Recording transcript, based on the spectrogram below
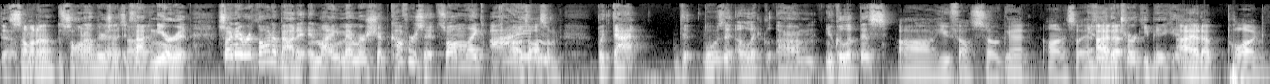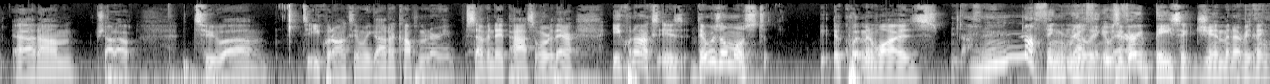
the, Sauna? The sauna. There's Yeah, it's sauna, not yeah. near it. So I never thought about it, and my membership covers it. So I'm like, I. Oh, it's awesome. But that. The, what was it? Elic- um, eucalyptus. Oh, you felt so good, honestly. I had like a turkey bacon. I had a plug at um shout out to um to Equinox and we got a complimentary seven day pass and we were there. Equinox is there was almost equipment wise nothing, really. Nothing it was there. a very basic gym and everything.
